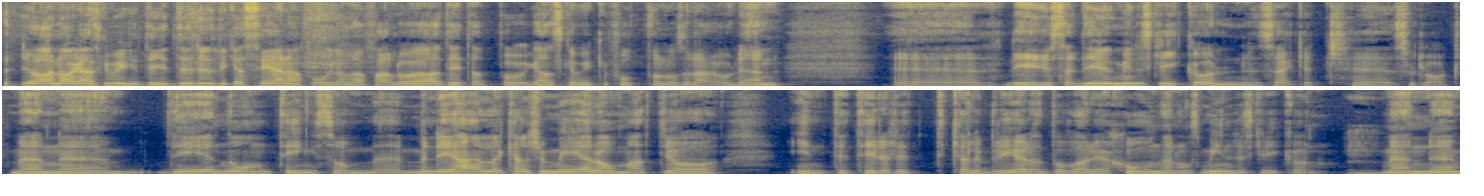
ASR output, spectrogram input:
jag la ganska mycket tid. Till slut fick jag se den här fågeln i alla fall och jag har tittat på ganska mycket foton och sådär. Och den, eh, det är ju det är ju en mindre skrikörn säkert eh, såklart. Men eh, det är någonting som, eh, men det handlar kanske mer om att jag inte är tillräckligt kalibrerad på variationen hos mindre skrikörn. Mm. Men eh,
